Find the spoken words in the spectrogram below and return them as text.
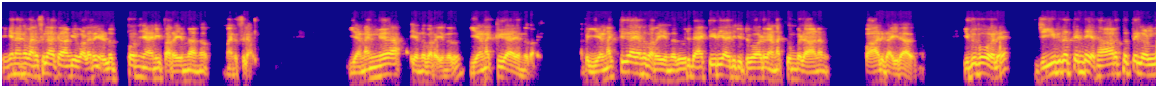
ഇങ്ങനെ അങ്ങ് മനസ്സിലാക്കാമെങ്കിൽ വളരെ എളുപ്പം ഞാൻ ഈ പറയുന്ന അങ്ങ് മനസ്സിലാവും. ഇണങ്ങുക എന്ന് പറയുന്നത് ഇണക്കുക എന്ന് പറയും അപ്പൊ ഇണക്കുക എന്ന് പറയുന്നത് ഒരു ബാക്ടീരിയ അതിന് ചുറ്റുപാട് ഇണക്കുമ്പോഴാണ് പാൽ തൈരാകുന്നത് ഇതുപോലെ ജീവിതത്തിന്റെ യഥാർത്ഥത്തിലുള്ള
